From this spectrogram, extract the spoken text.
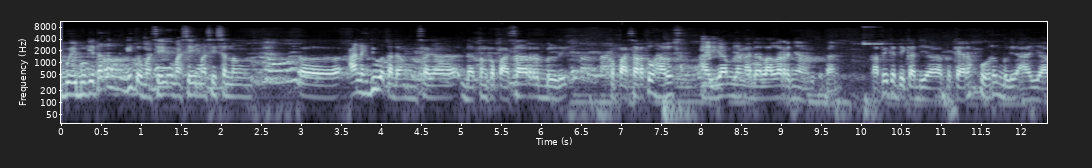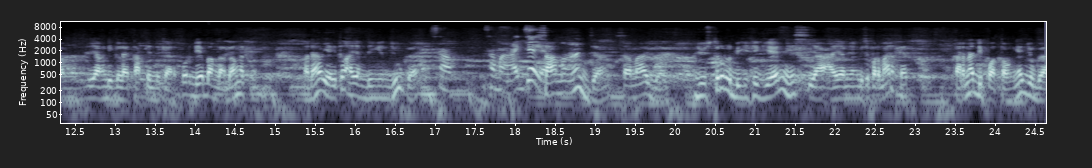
Ibu-ibu kita kan gitu masih masih masih seneng. eh, aneh juga kadang saya datang ke pasar beli ke pasar tuh harus ayam yang ada lalernya gitu kan. Tapi ketika dia ke Carrefour beli ayam yang digeletakin di Carrefour dia bangga banget. Padahal ya itu ayam dingin juga. Sama aja ya. Sama aja, sama aja. Justru lebih higienis ya ayam yang di supermarket. Karena dipotongnya juga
